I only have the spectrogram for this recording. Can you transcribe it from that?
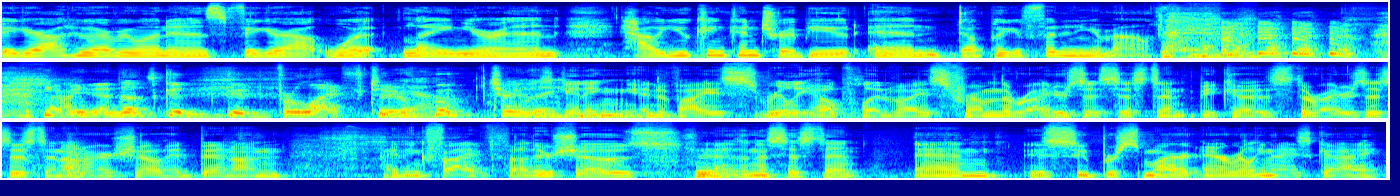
Figure out who everyone is, figure out what lane you're in, how you can contribute, and don't put your foot in your mouth. I mean, and that's good good for life too. yeah, I was getting advice, really helpful advice from the writer's assistant because the writer's assistant on our show had been on, I think, five other shows hmm. as an assistant and is super smart and a really nice guy.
